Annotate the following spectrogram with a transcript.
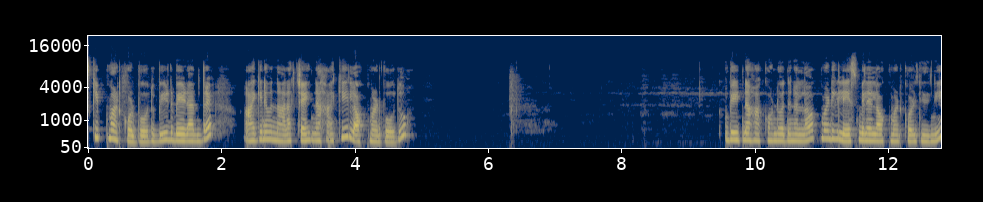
ಸ್ಕಿಪ್ ಮಾಡ್ಕೊಳ್ಬೋದು. ಬೀಡ್ ಬೇಡ ಅಂದರೆ ಹಾಗೆಯೇ ಒಂದು ನಾಲ್ಕು ಚೈನ್ನ ಹಾಕಿ ಲಾಕ್ ಮಾಡ್ಬೋದು. ಬೀಡನ್ನ ಹಾಕ್ಕೊಂಡು ಅದನ್ನು ಲಾಕ್ ಮಾಡಿ ಲೇಸ್ ಮೇಲೆ ಲಾಕ್ ಮಾಡ್ಕೊಳ್ತಿದ್ದೀನಿ.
